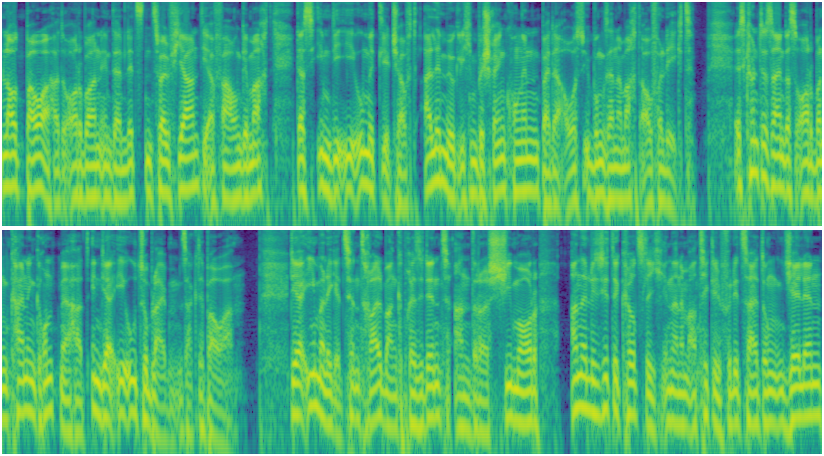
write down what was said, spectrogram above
Laut Bauer hat Orban in den letzten zwölf Jahren die Erfahrung gemacht, dass ihm die EU-Mitgliedschaft alle möglichen Beschränkungen bei der Ausübung seiner Macht auferlegt. Es könnte sein, dass Orban keinen Grund mehr hat, in der EU zu bleiben, sagte Bauer. Der ehemalige Zentralbankpräsident Andras Schimor analysierte kürzlich in einem Artikel für die Zeitung Jelen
